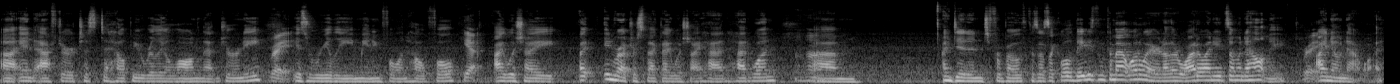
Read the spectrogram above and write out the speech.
uh, and after, just to help you really along that journey, Right. is really meaningful and helpful. Yeah. I wish I, in retrospect, I wish I had had one. Uh-huh. Um, I didn't for both because I was like, well, the baby's gonna come out one way or another. Why do I need someone to help me? Right. I know now why.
